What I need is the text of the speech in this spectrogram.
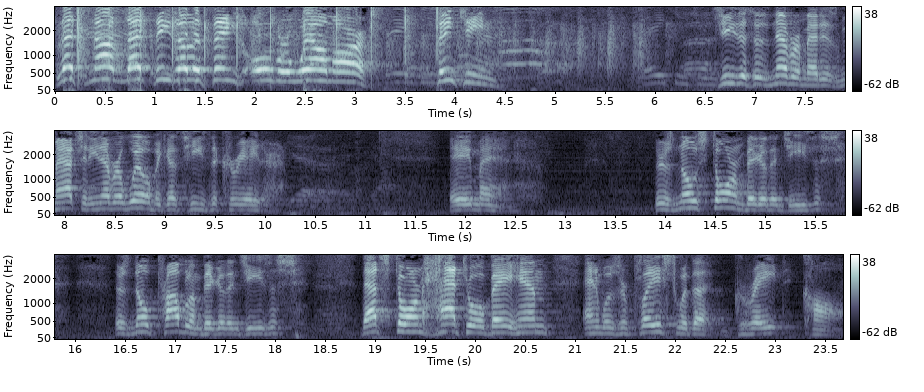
Let's not let these other things overwhelm our thinking. Jesus has never met his match, and he never will because he's the Creator. Amen. There's no storm bigger than Jesus. There's no problem bigger than Jesus. That storm had to obey him and was replaced with a great calm.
